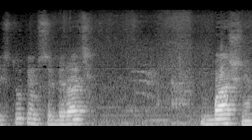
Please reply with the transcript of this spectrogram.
Приступим собирать башню.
